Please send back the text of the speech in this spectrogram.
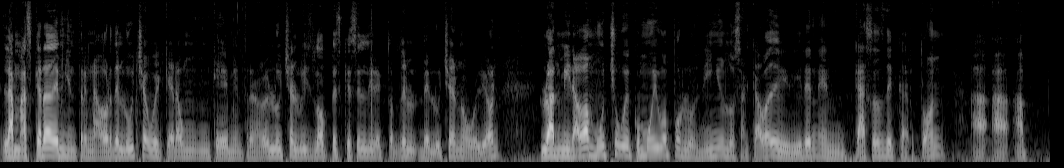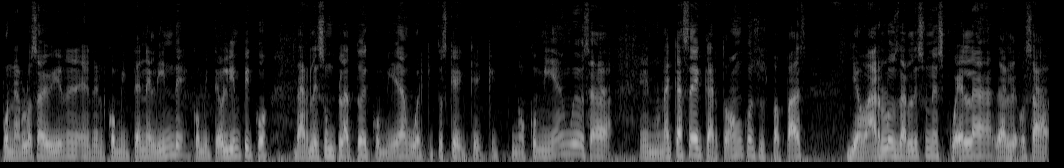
la máscara de mi entrenador de lucha, güey, que era un, que mi entrenador de lucha, Luis López, que es el director de, de lucha de Nuevo León. Lo admiraba mucho, güey, cómo iba por los niños, los sacaba de vivir en, en casas de cartón, a, a- a ponerlos a vivir en, el comité, en el INDE, Comité Olímpico, darles un plato de comida, huerquitos que, que- que no comían, güey, o sea, en una casa de cartón con sus papás, llevarlos, darles una escuela, darle, o sea,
